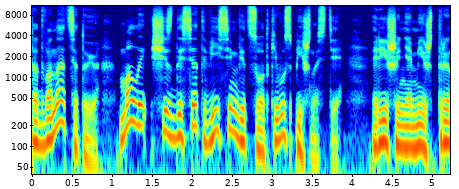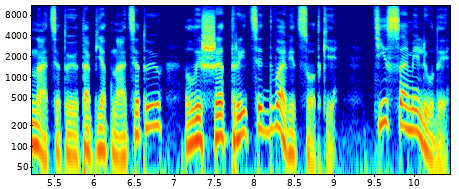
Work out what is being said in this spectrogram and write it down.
та 12, мали 68% успішності. Рішення між 13 та 15 – лише 32%. Ті самі люди,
